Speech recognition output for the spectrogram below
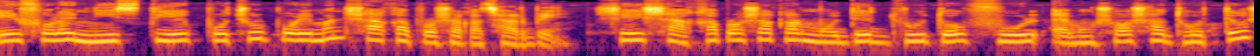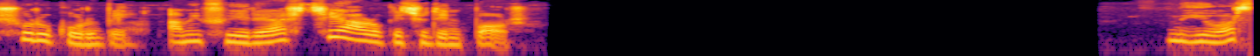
এর ফলে নিচ দিয়ে প্রচুর পরিমাণ শাখা প্রশাখা ছাড়বে। সেই শাখা প্রশাখার মধ্যে দ্রুত ফুল এবং শশা ধরতেও শুরু করবে। আমি ফিরে আসছি আরও কিছুদিন পর। ভিউয়ার্স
